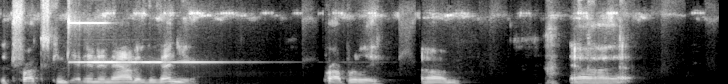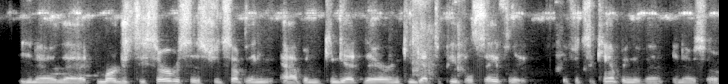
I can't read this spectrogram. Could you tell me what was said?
the trucks can get in and out of the venue properly um, uh, you know, that emergency services, should something happen, can get there and can get to people safely if it's a camping event, you know. So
